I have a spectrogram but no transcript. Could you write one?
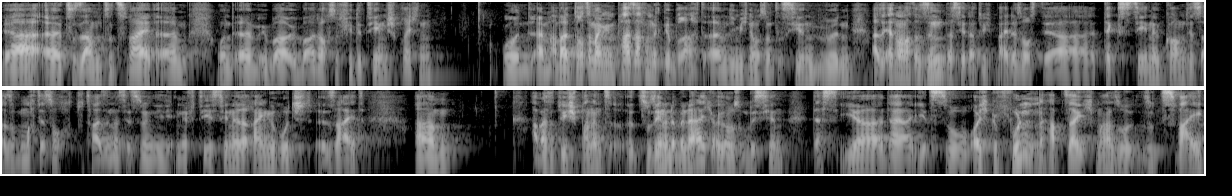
ja, äh, zusammen zu zweit ähm, und über, über doch so viele Themen sprechen. Und, ähm, aber trotzdem habe ich ein paar Sachen mitgebracht, ähm, die mich noch so interessieren würden. Also erstmal macht das Sinn, dass ihr natürlich beide so aus der Tech-Szene kommt. Jetzt, also macht es auch total Sinn, dass ihr jetzt so in die NFT-Szene da reingerutscht äh, seid. Ähm, aber es ist natürlich spannend äh, zu sehen, und da beneide ich euch auch so ein bisschen, dass ihr da jetzt so euch gefunden habt, sage ich mal, so, so zwei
